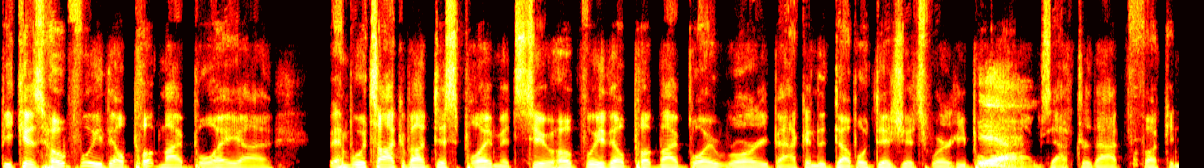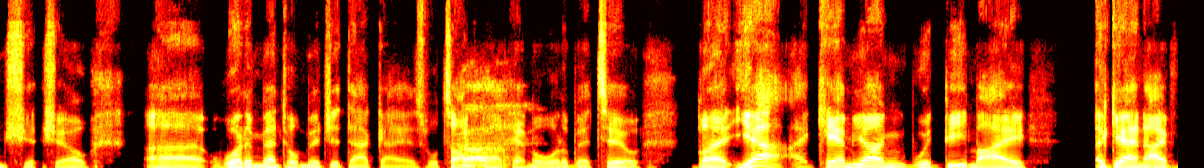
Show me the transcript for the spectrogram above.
because hopefully they'll put my boy uh and we'll talk about disappointments too. Hopefully they'll put my boy Rory back in the double digits where he belongs yeah. after that fucking shit show. Uh, what a mental midget that guy is. We'll talk uh, about him a little bit too. But yeah, I, Cam Young would be my again, I've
